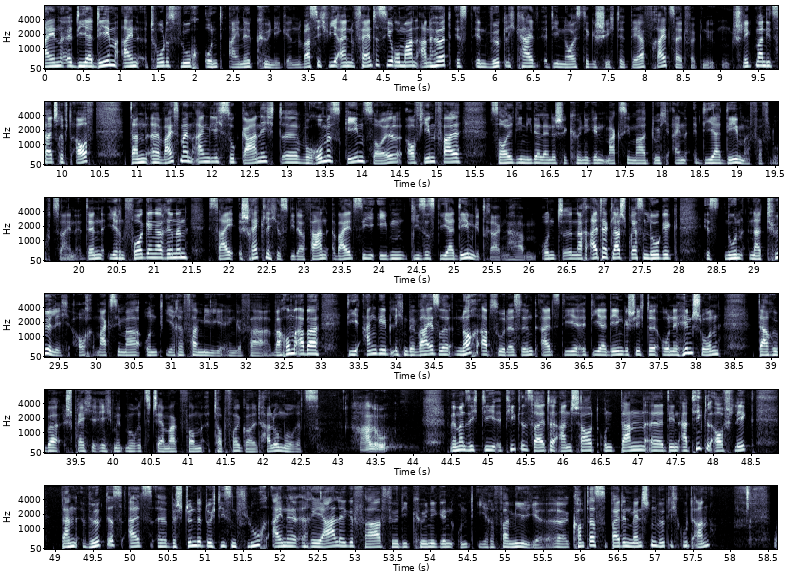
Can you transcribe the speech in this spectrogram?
Ein Diadem, ein Todesfluch und eine Königin. Was sich wie ein Fantasy-Roman anhört, ist in Wirklichkeit die neueste Geschichte der Freizeitvergnügen. Schlägt man die Zeitschrift auf, dann äh, weiß man eigentlich so gar nicht, äh, worum es gehen soll. Auf jeden Fall soll die niederländische Königin Maxima durch ein Diadem verflucht sein. Denn ihren Vorgängerinnen sei Schreckliches widerfahren, weil sie eben dieses Diadem getragen haben. Und äh, nach alter Klatschpressenlogik ist nun natürlich auch auch Maxima und ihre Familie in Gefahr. Warum aber die angeblichen Beweise noch absurder sind als die Diademgeschichte ohnehin schon, darüber spreche ich mit Moritz Czermak vom Top voll Gold. Hallo Moritz. Hallo. Wenn man sich die Titelseite anschaut und dann äh, den Artikel aufschlägt, dann wirkt es, als äh, bestünde durch diesen Fluch eine reale Gefahr für die Königin und ihre Familie. Äh, kommt das bei den Menschen wirklich gut an?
